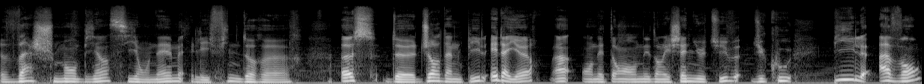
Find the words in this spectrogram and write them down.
vachement bien si on aime les films d'horreur. Us de Jordan Peele. Et d'ailleurs, hein, on est dans les chaînes YouTube, du coup, Peele, avant,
